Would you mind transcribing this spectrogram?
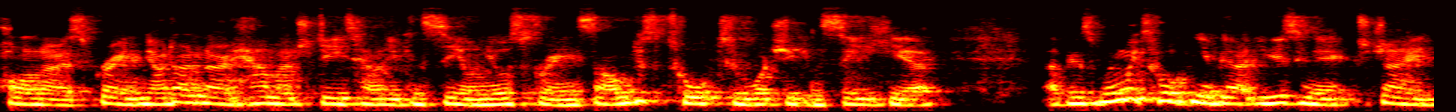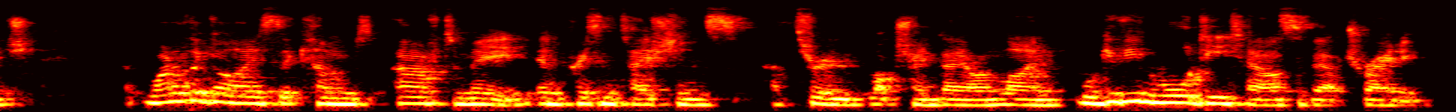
Poloniex screen. Now, I don't know how much detail you can see on your screen, so I'll just talk to what you can see here. Uh, because when we're talking about using an exchange, one of the guys that comes after me in presentations uh, through Blockchain Day Online will give you more details about trading.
